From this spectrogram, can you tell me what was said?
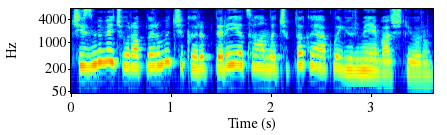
Çizme ve çoraplarımı çıkarıp dere yatağında çıplak ayakla yürümeye başlıyorum.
